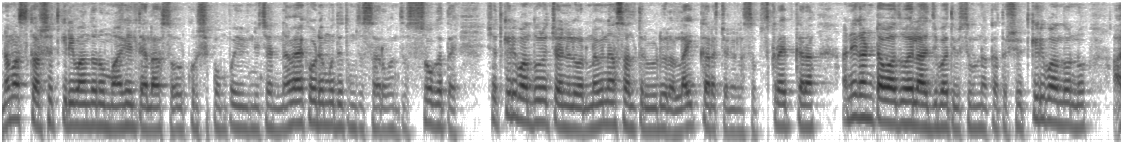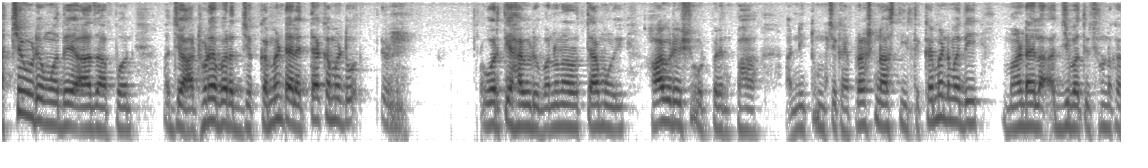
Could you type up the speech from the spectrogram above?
नमस्कार शेतकरी बांधवांनो. मागेल त्याला सौर कृषी पंप योजनेच्या नव्या आठवड्यामध्ये तुमचं सर्वांचं स्वागत आहे. शेतकरी बांधवांनो चॅनलवर नवीन असाल तर व्हिडिओला लाईक करा चॅनलला सबस्क्राईब करा आणि घंटा वाजवायला अजिबात विसरू नका. तर शेतकरी बांधवांनो आजच्या व्हिडिओमध्ये आज आपण जे आठवड्याभरात जे कमेंट आले त्या कमेंटवर वरती हा व्हिडिओ बनवणार आहोत. त्यामुळे हा व्हिडिओ शेवटपर्यंत पहा आणि तुमचे काही प्रश्न असतील ते कमेंटमध्ये मांडायला अजिबात विसरू नका.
